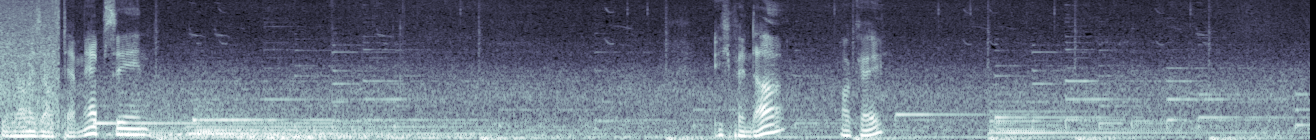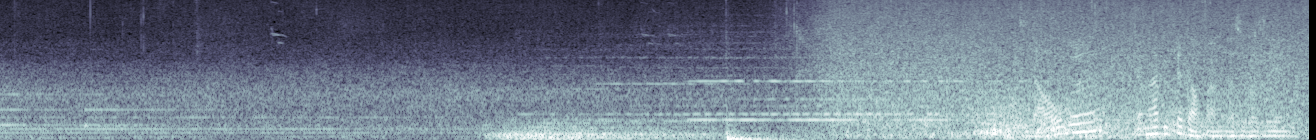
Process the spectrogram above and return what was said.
Das möglicherweise auf der Map sehen? Ich bin da. Okay. Ich glaube, dann habe ich ja doch irgendwas übersehen.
